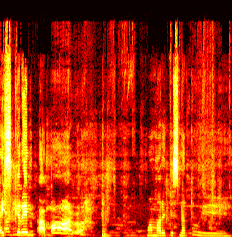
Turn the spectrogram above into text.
Ice cream pa more. Mamarites na to eh.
